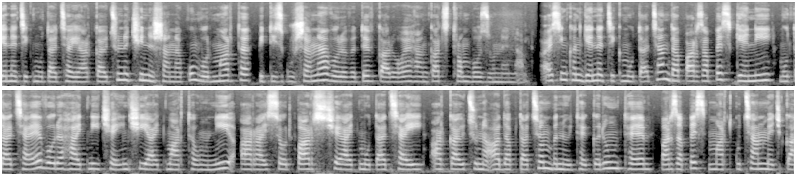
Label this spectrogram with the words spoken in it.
գենետիկ մուտացիայի արկայությունը չի նշանակում, որ մարդը պիտի զգուշանա, որովհետեւ կարող է հանկարծ թրոմբոզ ունենալ։ Այսինքն գենետիկ մուտացիան դա պարզապես գենի մուտացիա է, որը հայտնի չէ ինչի այդ մարդը ունի, առ այսօր པարզ չէ այդ մուտացիայի արկայությունը ադապտացիոն բնույթ է կրում, թե պարզապես մարդկության մեջ կա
